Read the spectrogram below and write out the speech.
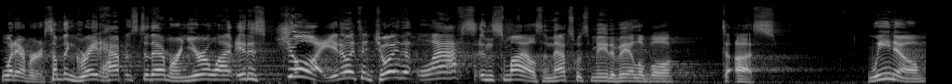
whatever, something great happens to them or in your life. It is joy. You know, it's a joy that laughs and smiles, and that's what's made available to us. We know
